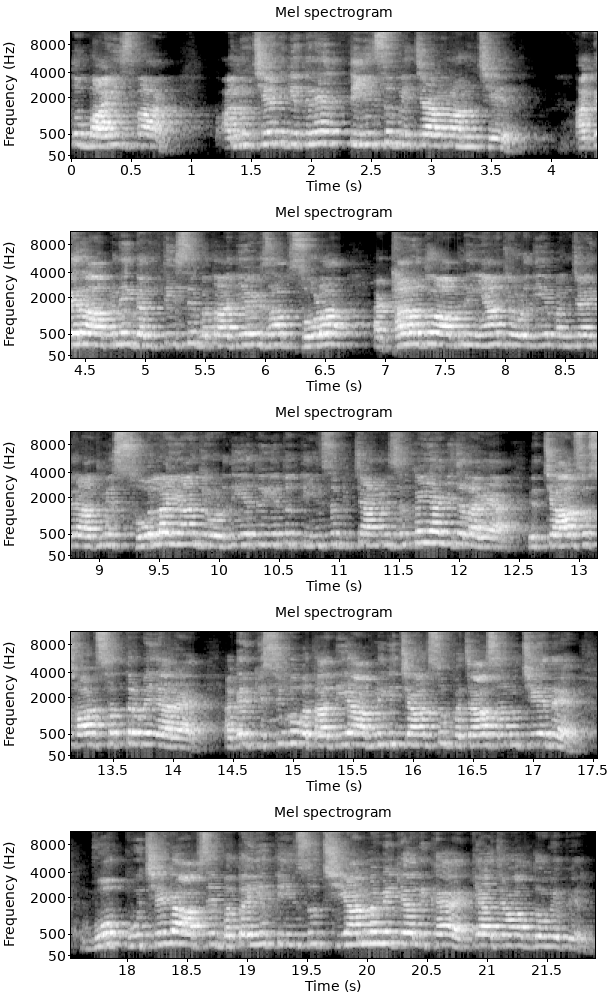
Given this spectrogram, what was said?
तो 22 भाग। अनुच्छेद कितने? तीन सौ अनुच्छेद। अगर आपने गलती से बता दिया कि साहब सोलह, अठारह तो आपने यहाँ जोड़ दिए, पंचायत राज में सोलह यहाँ जोड़ दिए तो ये तो तीन सौ पिचानवे से कहीं आगे चला गया। ये चार सौ साठ, सत्तर पे जा रहा है। अगर किसी को बता दिया आपने कि चार सौ पचास अनुच्छेद है, वो पूछेगा आपसे, बताइए तीन सौ छियानवे में क्या लिखा है, क्या जवाब दोगे फिर?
